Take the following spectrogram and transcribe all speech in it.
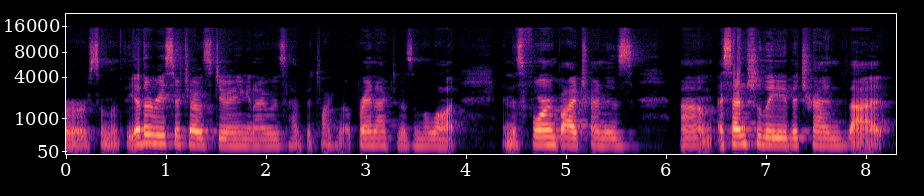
for some of the other research I was doing, and I was have been talking about brand activism a lot. And this for and by trend is um, essentially the trend that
